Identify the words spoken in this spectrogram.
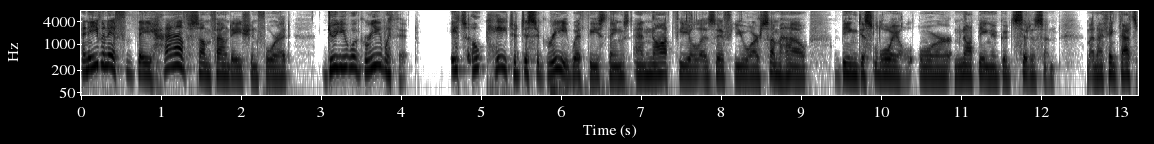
And even if they have some foundation for it, do you agree with it? It's okay to disagree with these things and not feel as if you are somehow being disloyal or not being a good citizen. And I think that's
